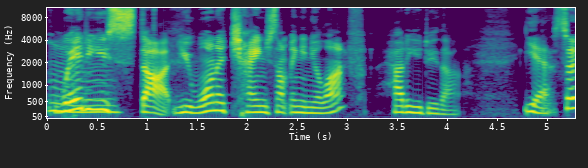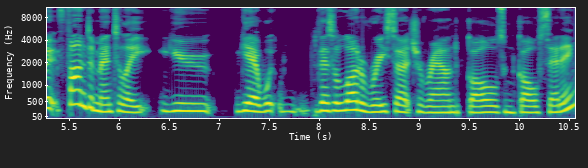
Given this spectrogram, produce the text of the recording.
Where do Mm. you start? You want to change something in your life? How do you do that? Yeah. So fundamentally, you yeah, w- there's a lot of research around goals and goal setting.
